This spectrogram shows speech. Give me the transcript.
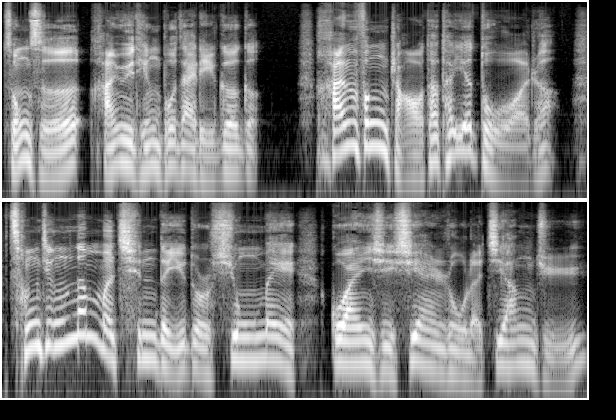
从此，韩玉婷不再理哥哥，韩风找他，他也躲着。曾经那么亲的一对兄妹，关系陷入了僵局。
